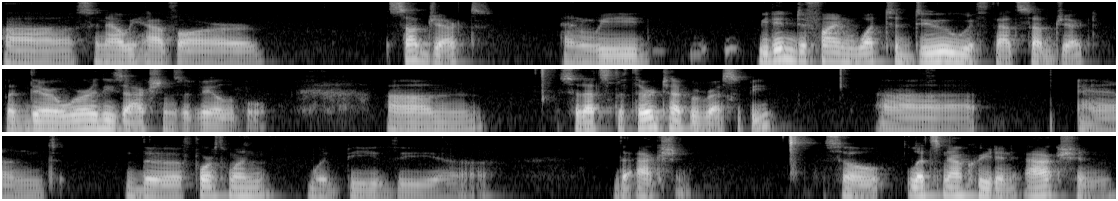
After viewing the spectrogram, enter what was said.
Uh, so now we have our subject, and we we didn't define what to do with that subject, but there were these actions available. Um, so that's the third type of recipe. Uh, and the fourth one would be the, uh, the action. So let's now create an action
